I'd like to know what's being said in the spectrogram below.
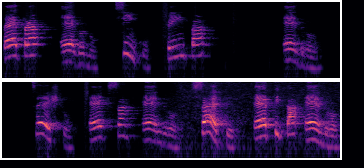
tetraedro. Cinco, pentaedro. Sexto, hexaedro. Sete, heptaedro.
